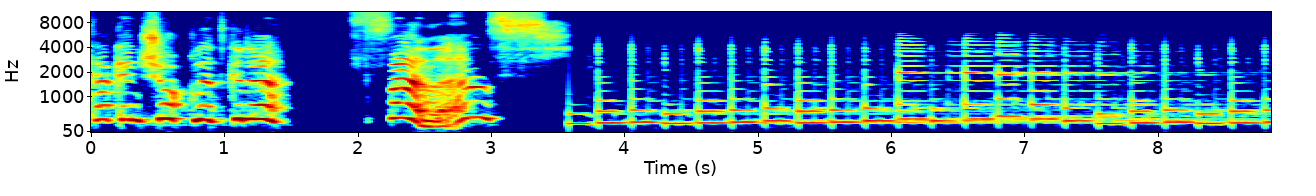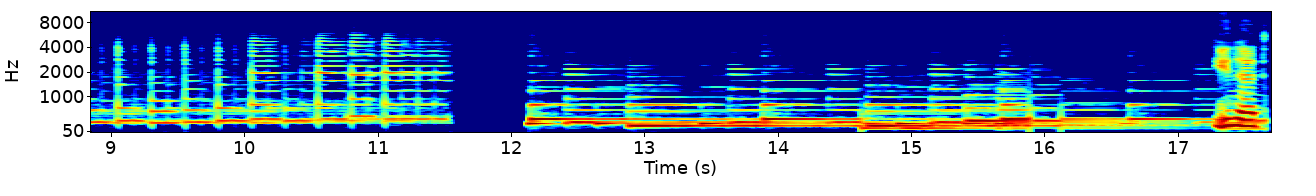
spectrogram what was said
Cacen siocled gyda ffannans? Mm -hmm. Ffalans?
